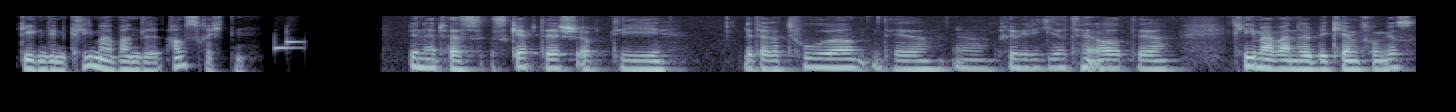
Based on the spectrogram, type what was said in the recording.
gegen den Klimawandel ausrichten? Ich bin etwas skeptisch, ob die Literatur der äh, privilegierte Ort der Klimawandelbekämpfung ist.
